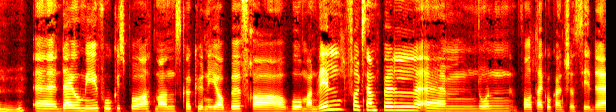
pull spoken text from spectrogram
Mm. Det er jo mye fokus på at man skal kunne jobbe fra hvor man vil, f.eks. Noen foretrekker kanskje å sitte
